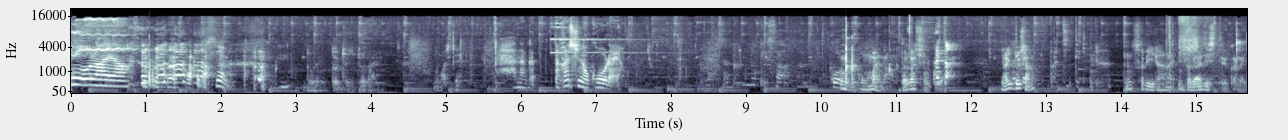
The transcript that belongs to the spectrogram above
コーラやどれ、どれ、ちょうだい。伸ばして。あなんか駄菓子のコーラやうん、ほんまやな。駄菓子のコーラ。何どうしたの。バチってきたうんそれいらないそれ味してるからいい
